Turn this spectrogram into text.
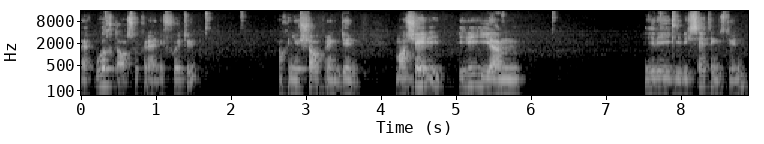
'n oog daarso kry in die foto. Dan kan jy sharpening doen. Maar as jy die hierdie ehm um, hierdie hierdie settings doen,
